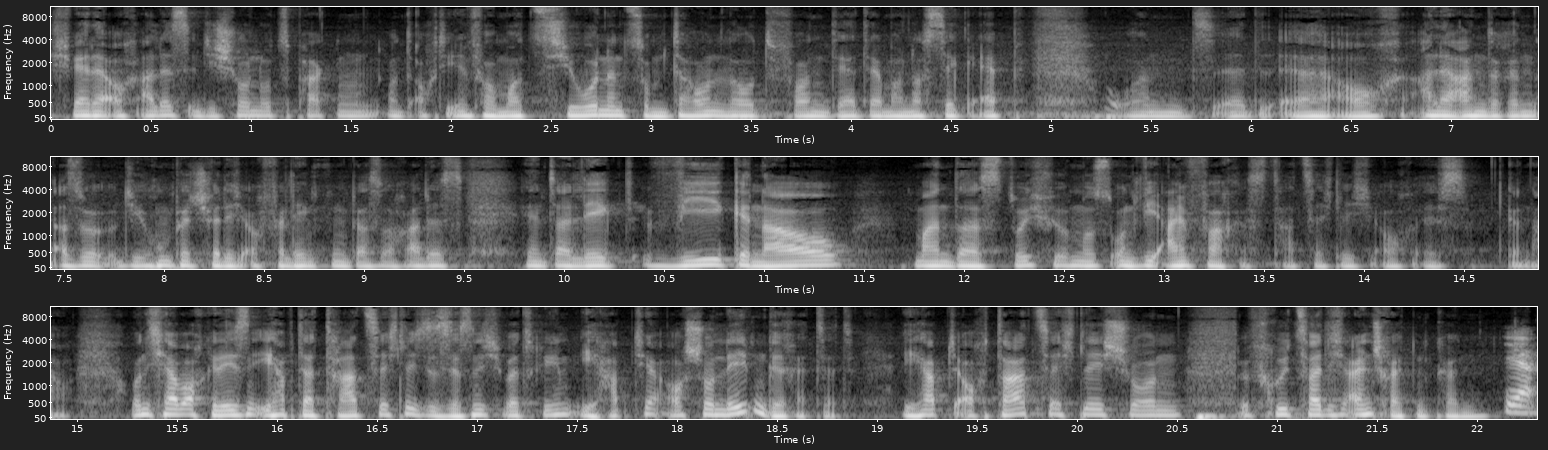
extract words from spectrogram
ich werde auch alles in die Shownotes packen und auch die Informationen zum Download von der Dermanostik App und äh, äh, auch alle anderen, also die Homepage werde ich auch verlinken, das auch alles hinterlegt, wie genau man das durchführen muss und wie einfach es tatsächlich auch ist. Genau. Und ich habe auch gelesen, ihr habt ja tatsächlich, das ist jetzt nicht übertrieben, ihr habt ja auch schon Leben gerettet. Ihr habt ja auch tatsächlich schon frühzeitig einschreiten können. Ja,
